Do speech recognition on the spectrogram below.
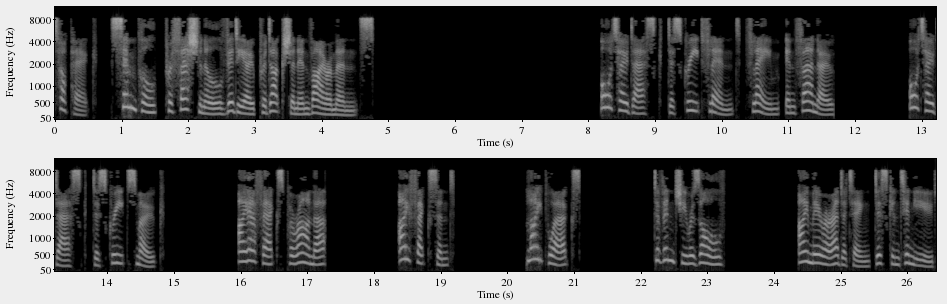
Topic. Simple professional video production environments. Autodesk, Discreet Flint, Flame, Inferno Autodesk, Discreet Smoke. IFX Piranha. iFixent Lightworks. DaVinci Resolve. iMirror Editing discontinued.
